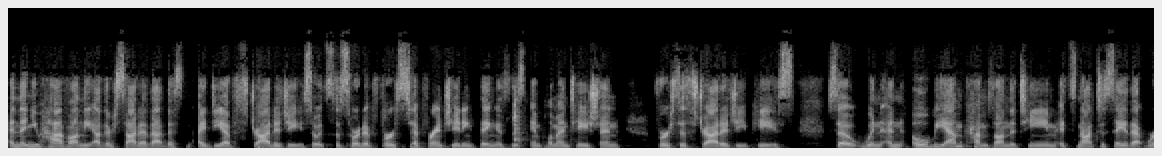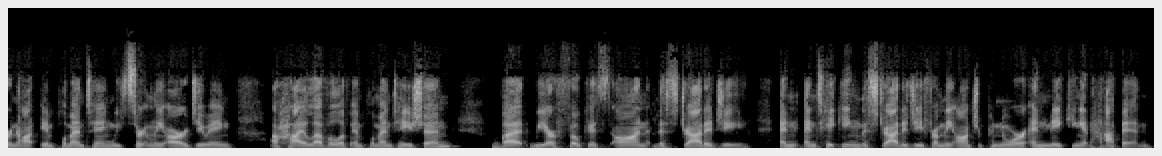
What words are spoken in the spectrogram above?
And then you have on the other side of that this idea of strategy. So it's the sort of first differentiating thing is this implementation versus strategy piece. So when an OBM comes on the team, it's not to say that we're not implementing. We certainly are doing a high level of implementation but we are focused on the strategy and and taking the strategy from the entrepreneur and making it happen.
